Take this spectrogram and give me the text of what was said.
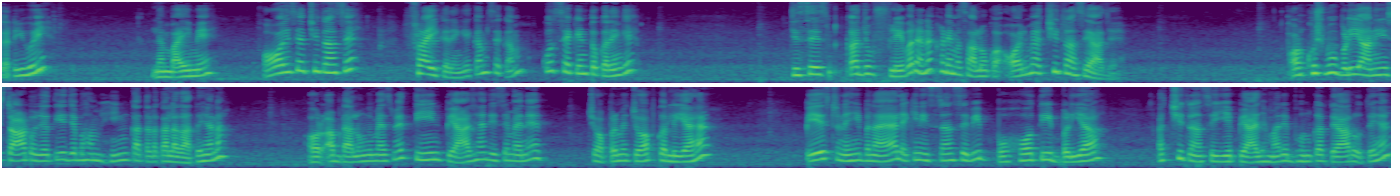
कटी हुई लंबाई में और इसे अच्छी तरह से फ्राई करेंगे। कम से कम कुछ सेकंड तो करेंगे। जिससे इसका जो फ्लेवर है ना खड़े मसालों का ऑयल में अच्छी तरह से आ जाए। और खुशबू बड़ी आनी स्टार्ट हो जाती है जब हम हींग का तड़का लगाते हैं ना। और अब डालूँगी मैं इसमें तीन प्याज हैं जिसे मैंने चॉपर में चॉप कर लिया है। पेस्ट नहीं बनाया, लेकिन इस तरह से भी बहुत ही बढ़िया, अच्छी तरह से ये प्याज हमारे भून कर तैयार होते हैं।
